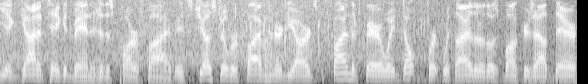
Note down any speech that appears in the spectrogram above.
you got to take advantage of this par 5. It's just over 500 yards. Find the fairway. Don't flirt with either of those bunkers out there.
